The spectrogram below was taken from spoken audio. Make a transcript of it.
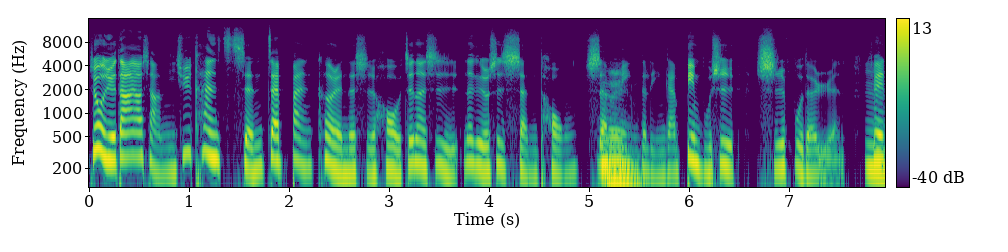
所以我觉得大家要想，你去看神在办客人的时候，真的是那个就是神通神明的灵感，并不是师傅的人。所以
